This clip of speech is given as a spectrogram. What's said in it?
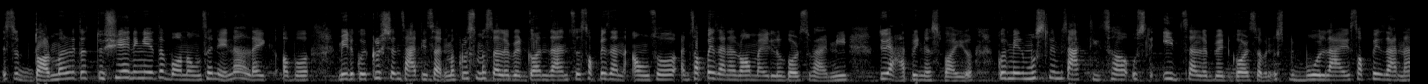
यस्तो धर्मले त त्यो सेयरिङै त बनाउँछ नि होइन? लाइक अब मेरो कोही क्रिस्चियन साथी छ भने म क्रिसमस सेलिब्रेट गर्न जान्छु सबैजना आउँछ अनि सबैजना रमाइलो गर्छौँ हामी। त्यो ह्याप्पिनेस भयो। कोही मेरो मुस्लिम साथी छ उसले इद सेलिब्रेट गर्छ भने उसले बोलायो सबैजना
